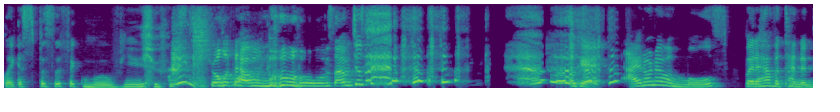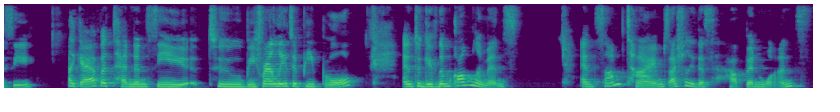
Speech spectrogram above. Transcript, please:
like a specific move you use? I don't have moves. I'm just okay, I don't have a move, but I have a tendency. Like I have a tendency to be friendly to people and to give them compliments. And sometimes, actually, this happened once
